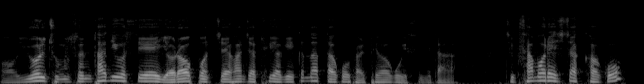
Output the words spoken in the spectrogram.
어, 6월 중순 타디오스의 19번째 환자 투약이 끝났다고 발표하고 있습니다. 즉 3월에 시작하고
